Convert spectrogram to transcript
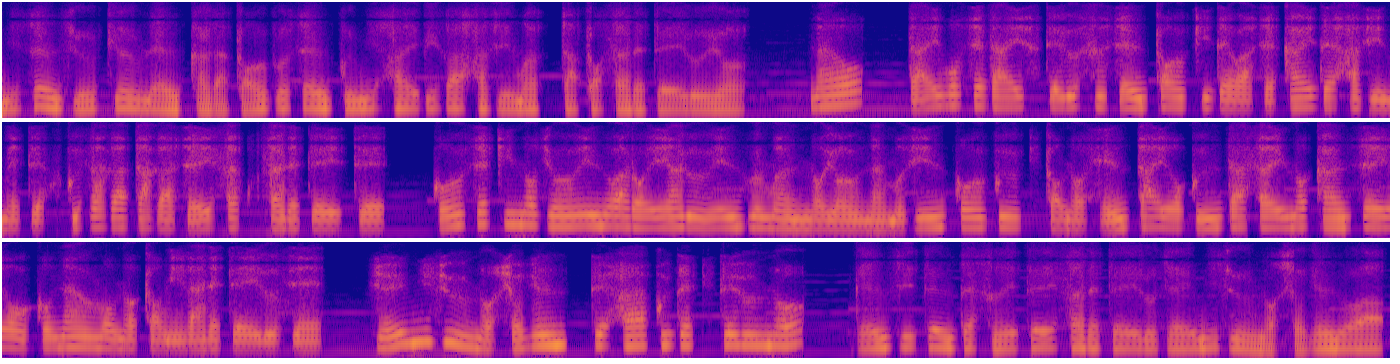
2019年から東部戦区に配備が始まったとされているよ。なお、第5世代ステルス戦闘機では世界で初めて複座型が製作されていて、後席の乗員はロイヤルウィングマンのような無人航空機との編隊を組んだ際の完成を行うものと見られているぜ。J20 の初言って把握できてるの？現時点で推定されている J20 の初言は、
